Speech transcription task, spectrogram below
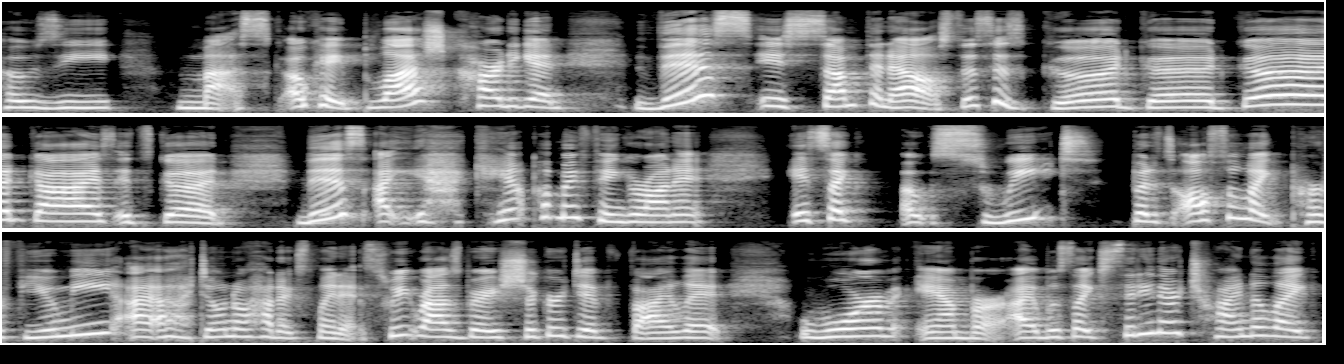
cozy musk. Okay, blush cardigan. This is something else. This is good, good, good, guys. It's good. This, I, I can't put my finger on it. It's like oh, sweet, but it's also like perfumey. I, I, don't know how to explain it. Sweet raspberry, sugar dip violet, warm amber. I was like sitting there trying to like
